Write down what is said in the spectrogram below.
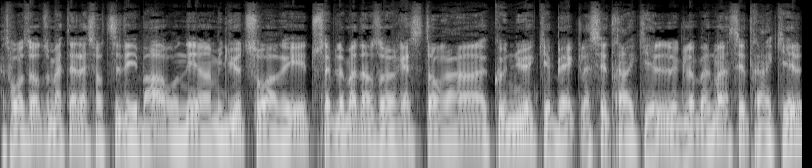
à 3 heures du matin à la sortie des bars. On est en milieu de soirée, tout simplement dans un restaurant connu à Québec, assez tranquille, globalement assez tranquille.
